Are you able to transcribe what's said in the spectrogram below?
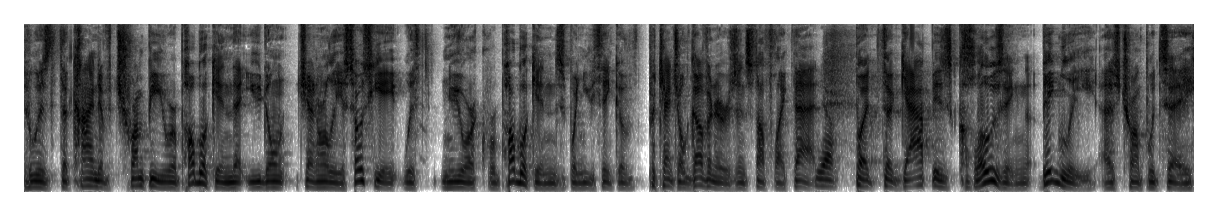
who is the kind of Trumpy Republican that you don't generally associate with New York Republicans when you think of potential governors and stuff like that. Yeah. But the gap is closing bigly, as Trump would say,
